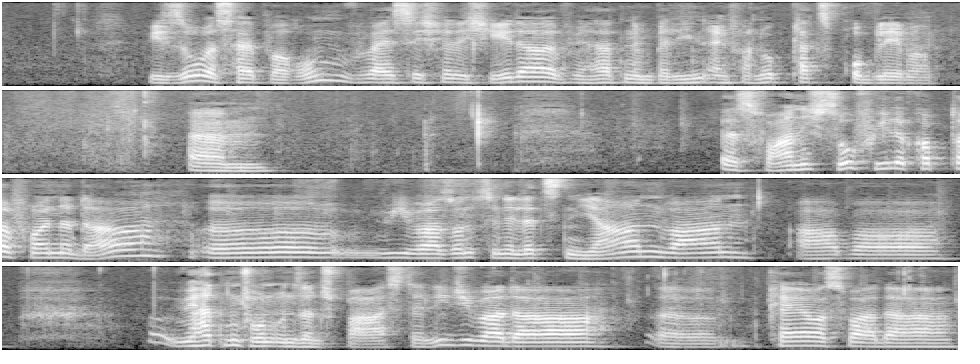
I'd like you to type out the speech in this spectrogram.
Wieso, weshalb, warum, weiß sicherlich jeder. Wir hatten in Berlin einfach nur Platzprobleme. Ähm, es waren nicht so viele Copterfreunde da, äh, wie wir sonst in den letzten Jahren waren, aber wir hatten schon unseren Spaß. Der Ligi war da, äh, Chaos war da,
